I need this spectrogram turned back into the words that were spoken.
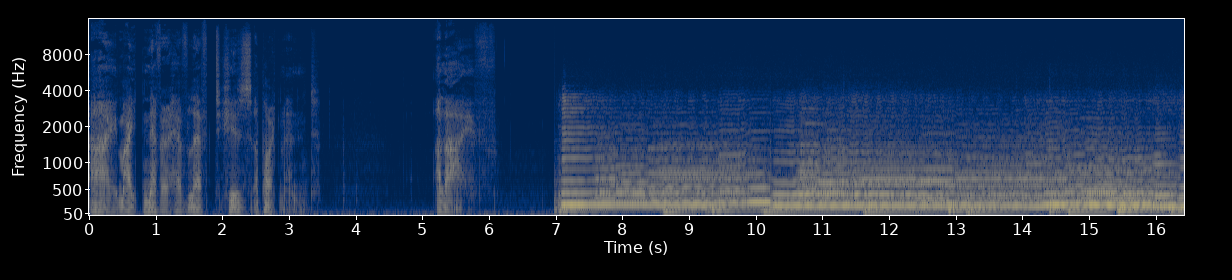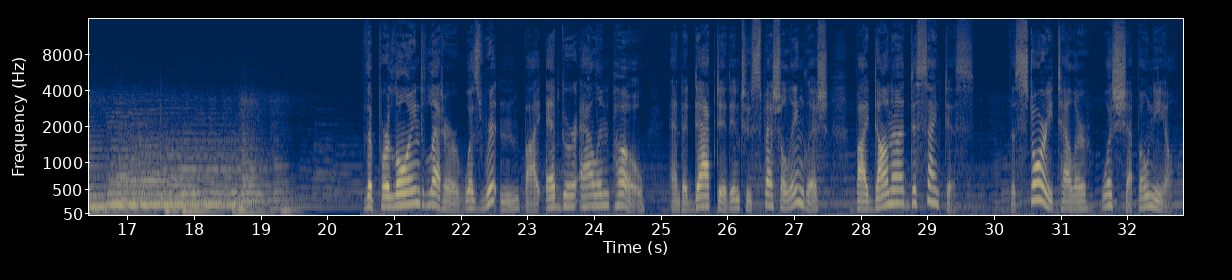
I might never have left his apartment alive. The Purloined Letter was written by Edgar Allan Poe and adapted into special English by Donna DeSanctis. The storyteller was Shep O'Neal.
